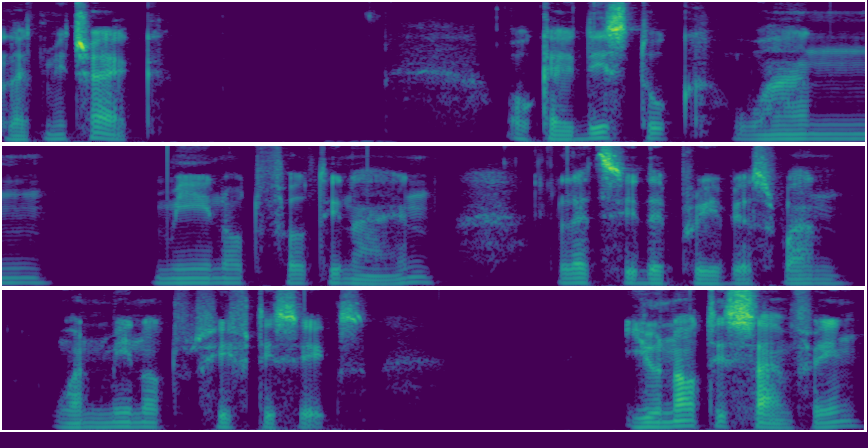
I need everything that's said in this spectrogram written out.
Let me check. Okay, this took 1 minute 49. Let's see the previous one, 1 minute 56 you notice something?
